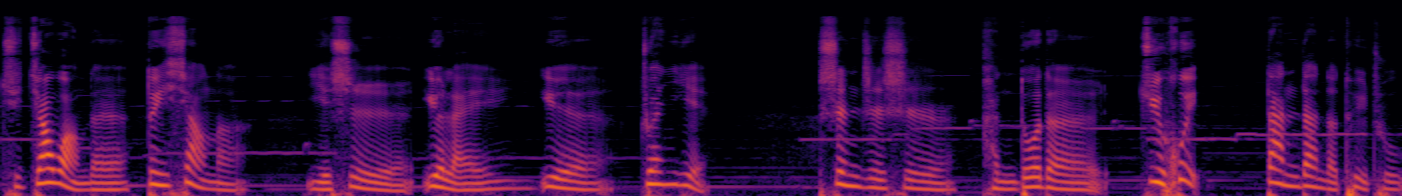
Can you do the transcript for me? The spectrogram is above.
去交往的对象呢，也是越来越专业，甚至是很多的聚会，淡淡的退出。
